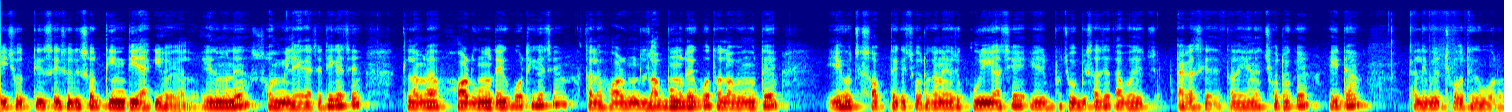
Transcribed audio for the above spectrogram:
এই ছত্রিশ এই ছত্রিশ সব তিনটি একই হয়ে গেল। এর মানে সব মিলে গেছে, ঠিক আছে? তাহলে আমরা হরগুলো দেখব, ঠিক আছে? তাহলে হর লবগুলো দেখব তাহলে লবের মধ্যে এ হচ্ছে সব থেকে ছোটো এখানে হচ্ছে কুড়ি আছে, এর চব্বিশ আছে, তারপরে একাশি আছে। তাহলে এখানে ছোটোকে এইটা, তাহলে এগুলো ছোটো থেকে বড়ো।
